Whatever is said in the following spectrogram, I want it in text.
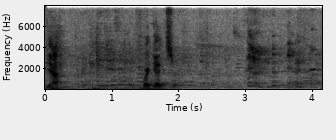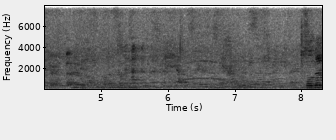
Yeah. We're good, sir. So there's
